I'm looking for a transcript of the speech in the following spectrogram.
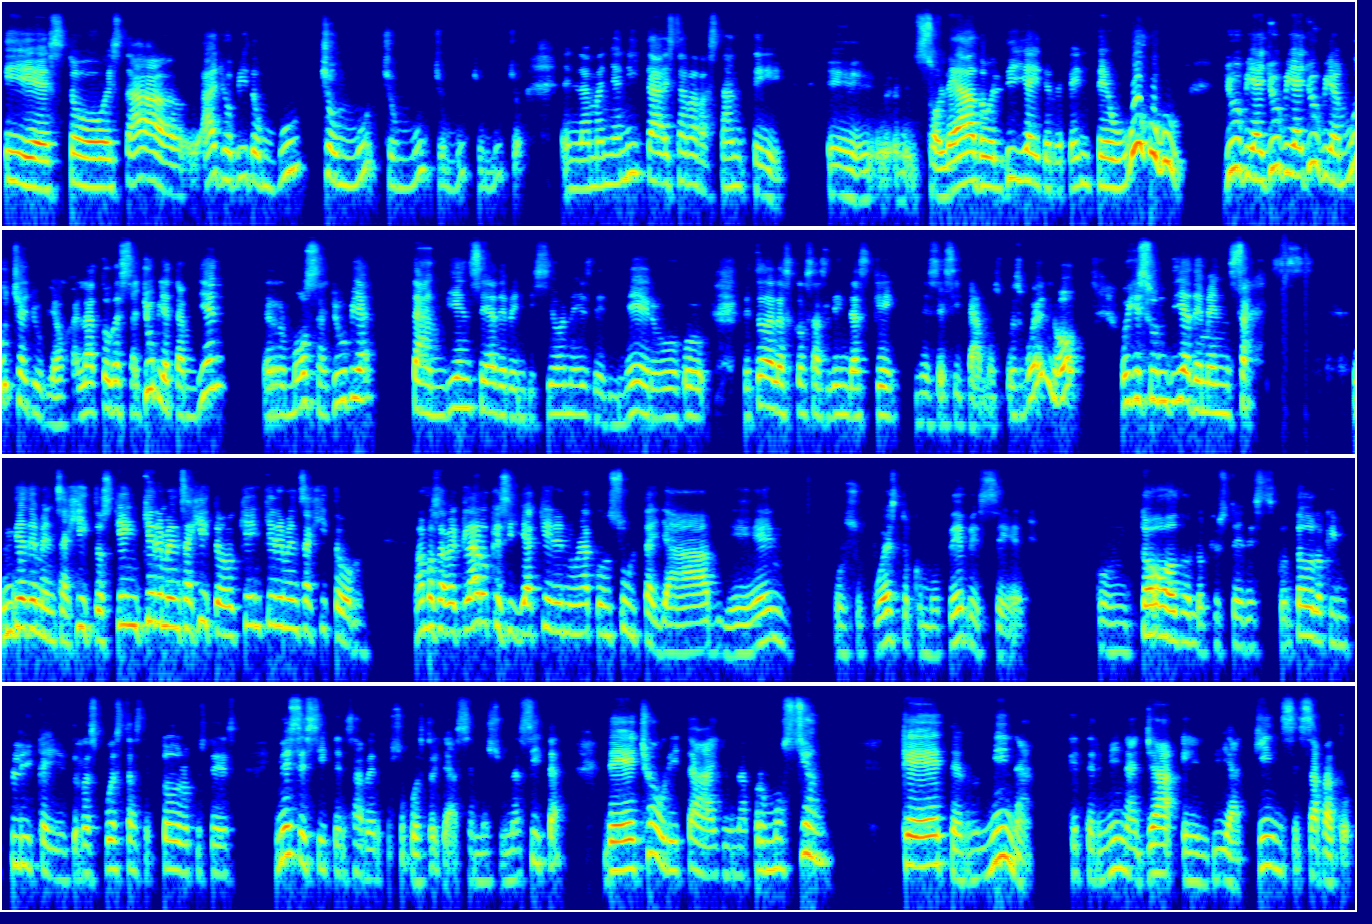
y esto está, ha llovido mucho, mucho, mucho, mucho, mucho. En la mañanita estaba bastante eh, soleado el día y de repente, uh, lluvia, lluvia, lluvia, mucha lluvia. Ojalá toda esa lluvia también, hermosa lluvia, también sea de bendiciones, de dinero, de todas las cosas lindas que necesitamos. Pues bueno, hoy es un día de mensajes un día de mensajitos. ¿Quién quiere mensajito? ¿Quién quiere mensajito? Vamos a ver, claro que si ya quieren una consulta, ya bien, por supuesto, como debe ser, con todo lo que ustedes, con todo lo que implica y respuestas de todo lo que ustedes necesiten saber, por supuesto, ya hacemos una cita. De hecho, ahorita hay una promoción que termina, que termina ya el día 15, sábado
